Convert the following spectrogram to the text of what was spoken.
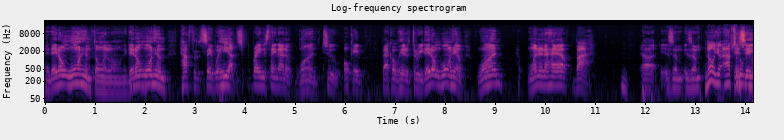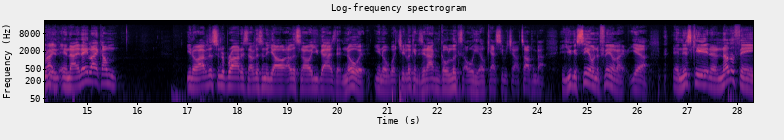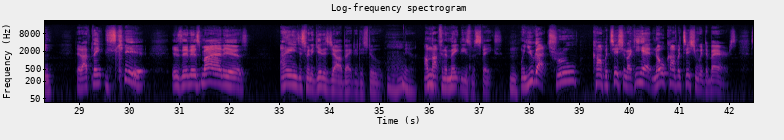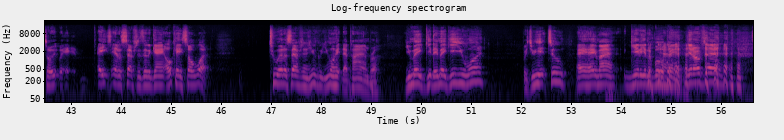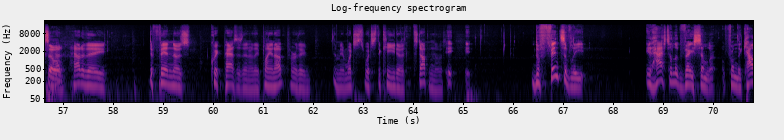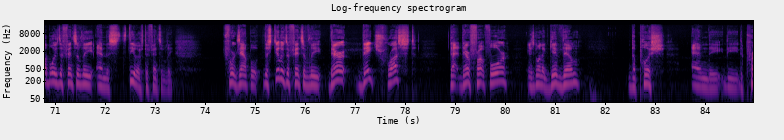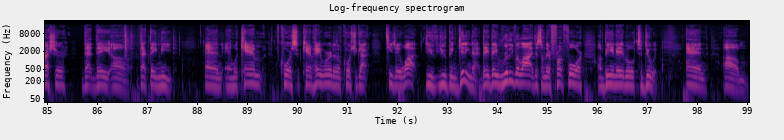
and they don't want him throwing long. And they don't want him have to say, "Well, he have to bring this thing down to one, two, okay, back over here to three. They don't want him one, one and a half, bye. Uh, is a is a No, you're absolutely see, right. And, and I, it ain't like I'm, you know, I listen to Broadus, I listen to y'all, I listen to all you guys that know it, you know, what you're looking at, and I can go look say, oh, yeah, okay, I see what y'all talking about. And you can see on the film, like, yeah. And this kid, and another thing that I think this kid is in his mind is, I ain't just finna get his job back to this dude. Mm-hmm. Yeah. I'm not finna make these mistakes. Hmm. When you got true competition, like he had no competition with the Bears. So eight interceptions in the game. Okay, so what? Two interceptions, you you gonna hit that pine, bro. You may get they may give you one, but you hit two. Hey, hey, man, get in the bullpen. you know what I'm saying? So How do they defend those quick passes? Then are they playing up? Or are they? I mean, what's what's the key to stopping those? defensively, it has to look very similar from the Cowboys defensively and the Steelers defensively. For example, the Steelers defensively, they're they trust that their front four is going to give them the push and the the the pressure that they uh that they need. And and with Cam, of course, Cam Heyward, and of course you got TJ Watt, you've you've been getting that. They they really rely just on their front four of being able to do it. And um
